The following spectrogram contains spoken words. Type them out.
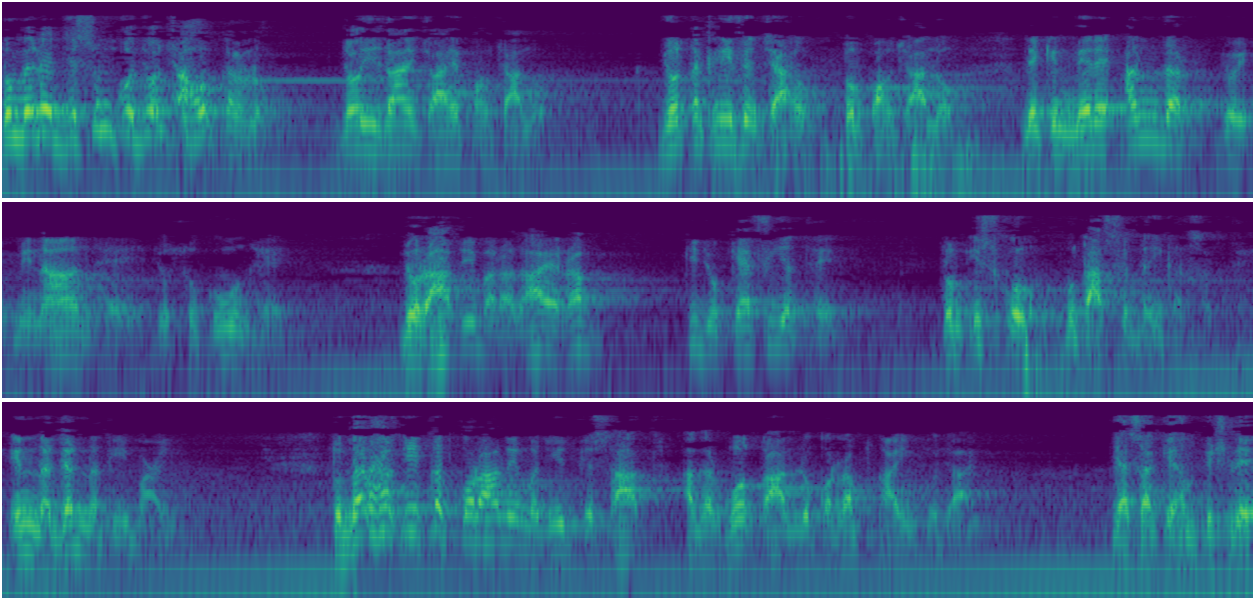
تو میرے جسم کو جو چاہو کر لو، جو ایزائیں چاہے پہنچا لو، جو تکلیفیں چاہو تم پہنچا لو۔ لیکن میرے اندر جو اطمینان ہے، جو سکون ہے، جو راضی برضائے رب کی جو کیفیت ہے، تم اس کو متاثر نہیں کر سکتے۔ ان نہ جنتی بائی تو در حقیقت قرآن مجید کے ساتھ اگر وہ تعلق اور ربط قائم ہو جائے، جیسا کہ ہم پچھلے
